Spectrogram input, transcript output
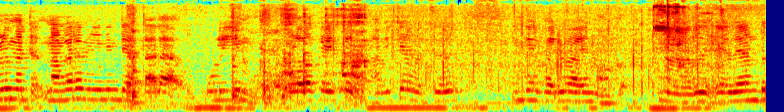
നമ്മൾ മറ്റേ നഗര മീനിന്റെ തല പുളിയും മുളകൊക്കെ ഇട്ട് അവിക്കാൻ വെച്ചത് ഇതിന്റെ പരിവായി നോക്കാം. അത് ഏതാണ്ട്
